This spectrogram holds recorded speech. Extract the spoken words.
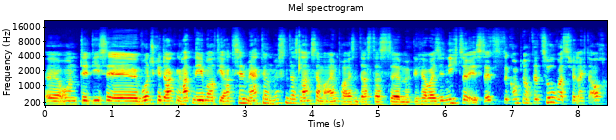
Äh, und diese Wunschgedanken hatten eben auch die Aktienmärkte und müssen das langsam einpreisen, dass das äh, möglicherweise nicht so ist. Jetzt kommt noch dazu, was vielleicht auch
